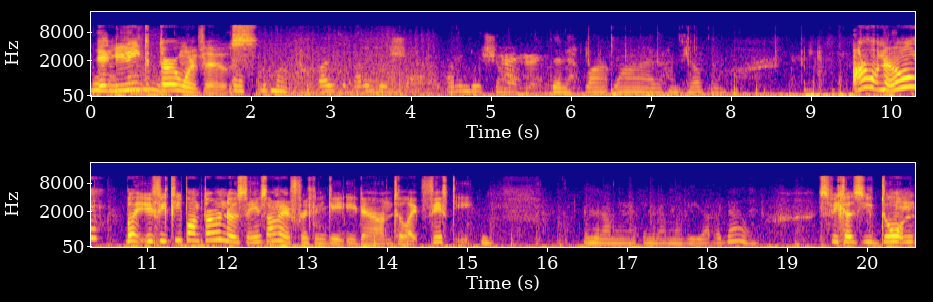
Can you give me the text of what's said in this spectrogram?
and you need to throw one of those. If I, if I didn't get shot, if I didn't get shot, then why why I have hundred health then? I don't know, but if you keep on throwing those things, I'm gonna freaking get you down to like 50. And then I'm gonna and then I'm gonna get you right back down. It's because you don't.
